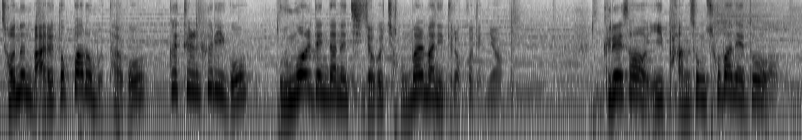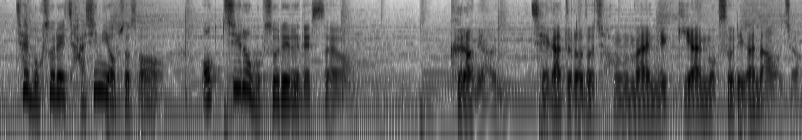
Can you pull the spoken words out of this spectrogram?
저는 말을 똑바로 못하고 끝을 흐리고 웅얼댄다는 지적을 정말 많이 들었거든요. 그래서 이 방송 초반에도 제 목소리에 자신이 없어서 억지로 목소리를 냈어요. 그러면 제가 들어도 정말 느끼한 목소리가 나오죠.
